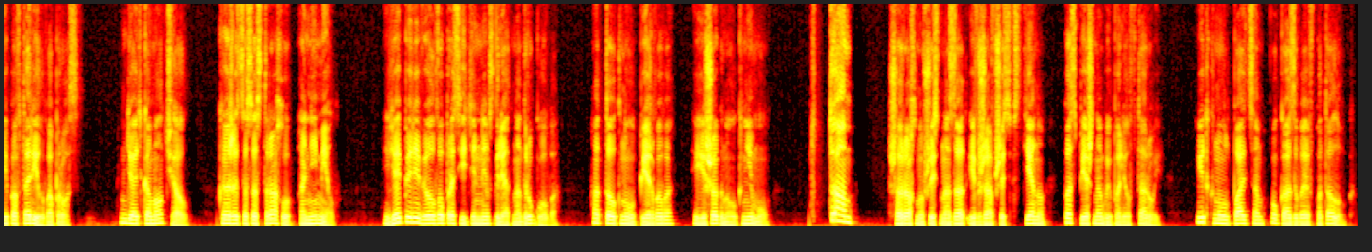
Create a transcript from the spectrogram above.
и повторил вопрос. Дядька молчал. Кажется, со страху онемел. Я перевел вопросительный взгляд на другого, оттолкнул первого и шагнул к нему. «Там!» Шарахнувшись назад и вжавшись в стену, поспешно выпалил второй и ткнул пальцем, указывая в потолок.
